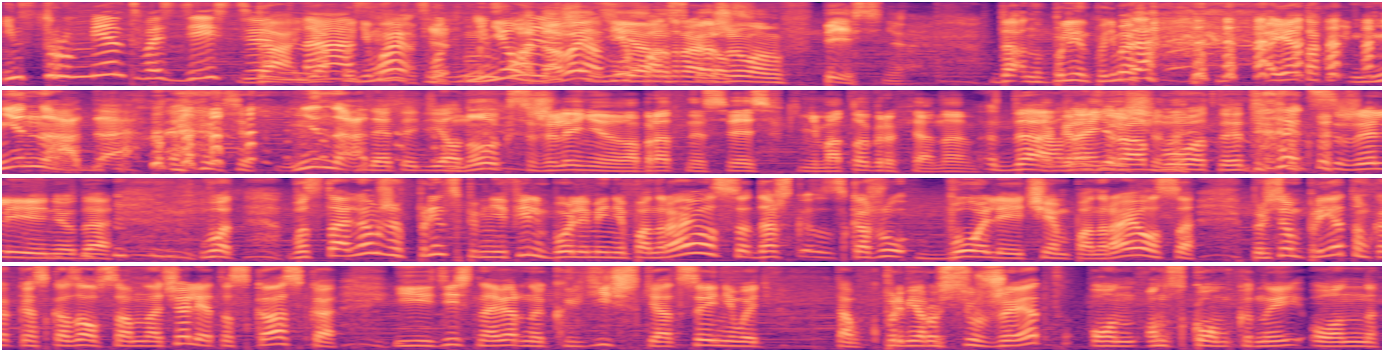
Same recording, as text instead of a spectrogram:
инструмент воздействия Да, на я понимаю, зрителя. вот Не мне вот более давайте я расскажу вам в песне. Да, ну блин, понимаешь, а я такой, не надо, не надо это делать. Но, к сожалению, обратная связь в кинематографе, она Да, она не работает, к сожалению, да. Вот, в остальном же, в принципе, мне фильм более-менее понравился, даже ска- скажу, более чем понравился. При всем при этом, как я сказал в самом начале, это сказка, и здесь, наверное, критически оценивать там, к примеру, сюжет, он, он скомканный, он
